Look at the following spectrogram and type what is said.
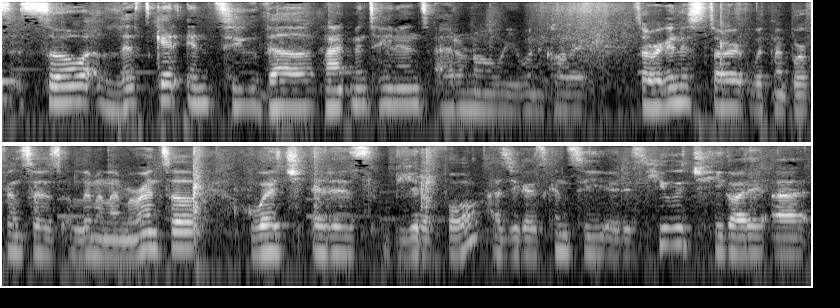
Guys, so let's get into the plant maintenance. I don't know what you want to call it. So we're gonna start with my boyfriend's lemon lime maranta, which it is beautiful. As you guys can see, it is huge. He got it at,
